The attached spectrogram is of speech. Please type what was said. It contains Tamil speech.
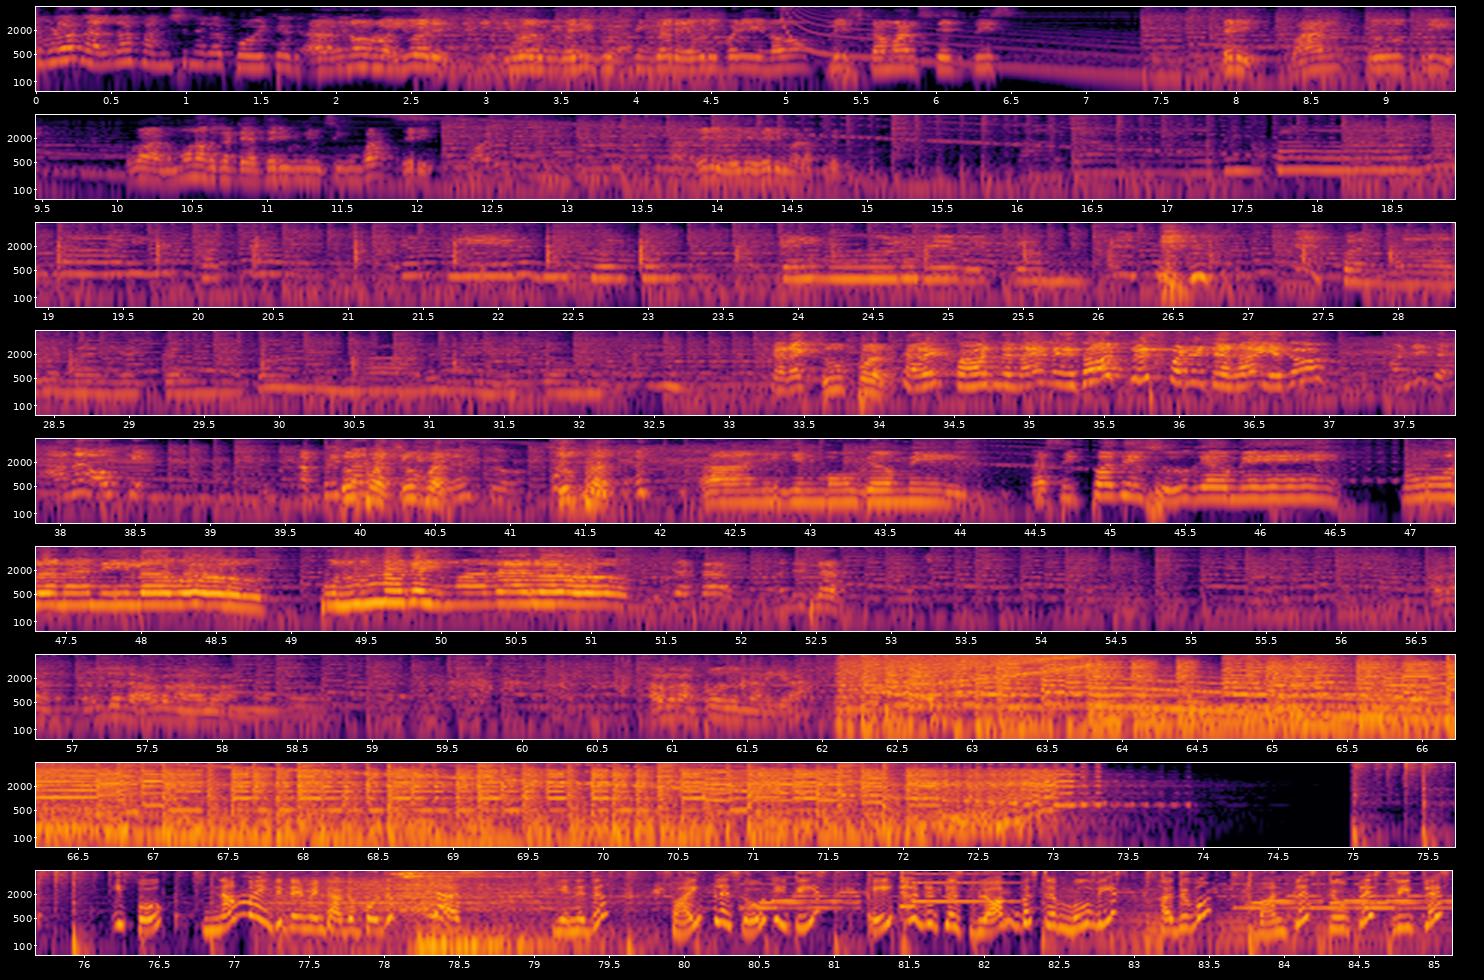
இவ்வளோ நல்லா ஃபங்க்ஷன் எல்லாம் போயிட்டு இருக்கு Uh, no, no, you are you are very good singer. Everybody, you know, please come on stage, please. Ready? One, two, three. வா அந்த மூணாவது கட்டையா தெரியும் நிமிஷங்கப்பா ready ready ready ready madam ready சொர்க்கம், கை மூடுது வெட்கம். பொன்னால மயக்கம், பொன்னால மயக்கம். Correct, சூப்பர் correct பாடுனேனா? இல்ல ஏதோ twist பண்ணிட்டேனா? ஏதோ பண்ணிட்டேன். ஆனா super. கத்துக்கிட்டேன். So, சூப்பர் ராணியின் முகமே ரசிப்பதில் சுகமே பூரண நிலவோ புன்னகை மலரோ சார் நன்றி சார் இல்லை இல்லை அவ்வளோதான் அவ்வளோதான். அவ்வளோதான் போதும்னு நினைக்கிறேன். இப்போ நம்ம என்டர்டைன்மெண்ட் ஆக போது பிளஸ் என்னது? Five plus OTTs eight hundred plus blockbuster movies அதுவும் one plus two plus three plus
